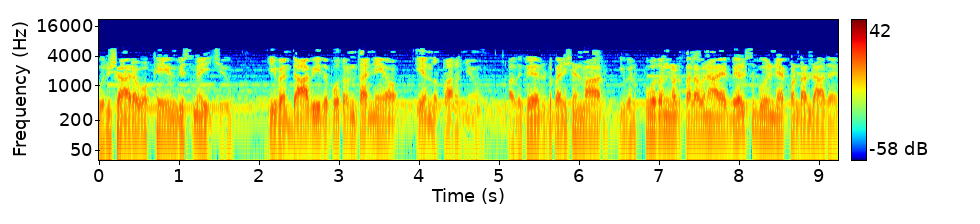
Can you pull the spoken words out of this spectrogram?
പുരുഷാരമൊക്കെയും വിസ്മയിച്ചു. ഇവൻ ദാവീദ് പുത്രൻ തന്നെയോ എന്ന് പറഞ്ഞു. അത് കേറിട്ട് പരുഷന്മാർ ഇവൻ ഭൂതങ്ങളുടെ തലവനായ ബേൽസുബൂലിനെ കൊണ്ടല്ലാതെ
